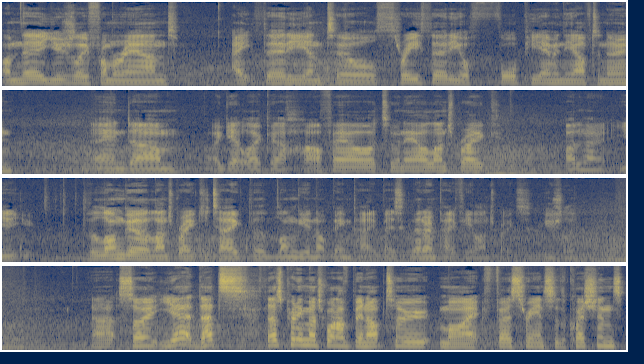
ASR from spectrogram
I'm there usually from around 8:30 until 3:30 or 4 p.m. in the afternoon and um, I get like a half hour to an hour lunch break. I don't know. You, the longer lunch break you take, the longer you're not being paid. Basically, they don't pay for your lunch breaks usually. Uh, so yeah, that's that's pretty much what I've been up to. My first three answers to the questions.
